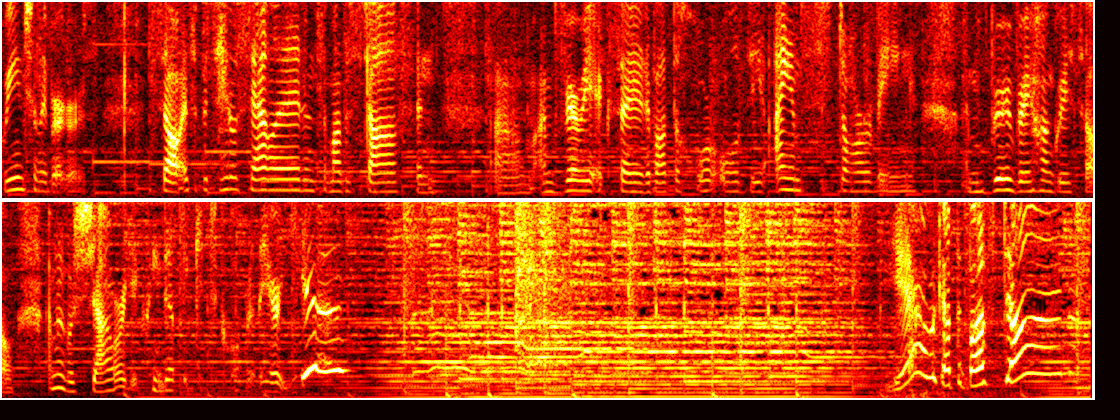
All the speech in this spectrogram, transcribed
Green chili burgers. So it's a potato salad and some other stuff. And um, I'm very excited about the hor oldie. I am starving. I'm very, very hungry. So I'm gonna go shower, get cleaned up, and get to go over there. Yes! Yeah, we got the bus done.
